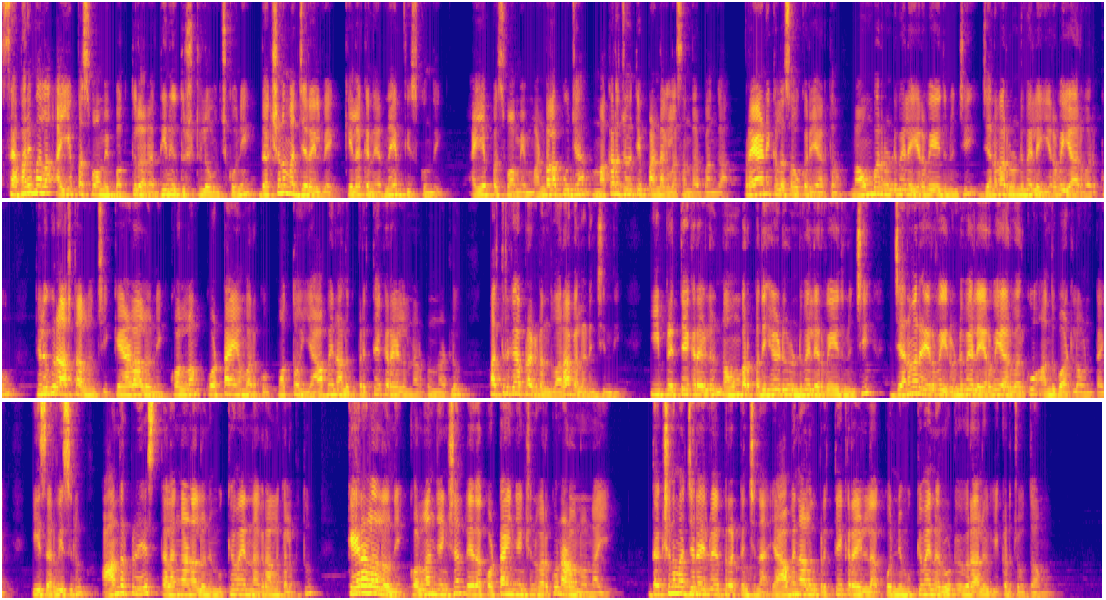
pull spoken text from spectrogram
శబరిమల అయ్యప్ప స్వామి భక్తుల రద్దీని దృష్టిలో ఉంచుకొని దక్షిణ మధ్య రైల్వే కీలక నిర్ణయం తీసుకుంది. అయ్యప్ప స్వామి మండల పూజ మకర జ్యోతి పండగల సందర్భంగా ప్రయాణికుల సౌకర్యార్థం నవంబర్ రెండు వేల ఇరవై ఐదు నుంచి జనవరి రెండు వేల ఇరవై ఆరు వరకు తెలుగు రాష్ట్రాల నుంచి కేరళలోని కొల్లం కొట్టాయం వరకు మొత్తం యాభై నాలుగు ప్రత్యేక రైళ్ళు నడుపుతున్నట్లు పత్రికా ప్రకటన ద్వారా వెల్లడించింది. ఈ ప్రత్యేక రైళ్ళు నవంబర్ పదిహేడు రెండు వేల ఇరవై ఐదు నుంచి జనవరి ఇరవై రెండు వేల ఇరవై ఆరు వరకు అందుబాటులో ఉంటాయి. ఈ సర్వీసులు ఆంధ్రప్రదేశ్ తెలంగాణలోని ముఖ్యమైన నగరాలను కలుపుతూ కేరళలోని కొల్లం జంక్షన్ లేదా కొట్టాయం జంక్షన్ వరకు నడవనున్నాయి. దక్షిణ మధ్య రైల్వే ప్రకటించిన యాభై నాలుగు ప్రత్యేక రైళ్ళ కొన్ని ముఖ్యమైన రూట్ వివరాలు ఇక్కడ చూద్దాము.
